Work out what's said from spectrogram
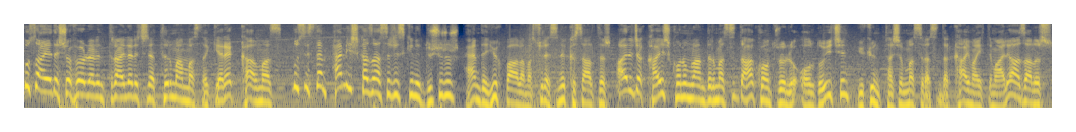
Bu sayede şoförlerin trailer içine tırmanmasına gerek kalmaz. Bu sistem hem iş kazası riskini düşürür hem de yük bağlama süresini kısaltır. Ayrıca kayış konumlandırması daha kontrollü olduğu için yükün taşınma sırasında kayma ihtimali azalır.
